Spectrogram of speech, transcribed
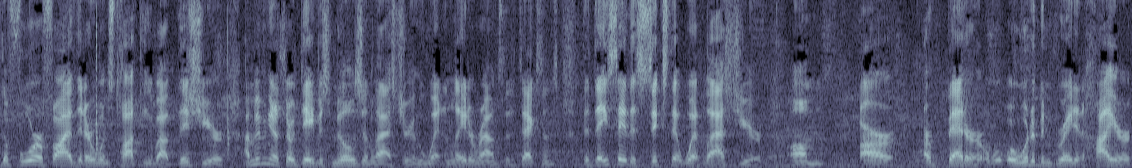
the four or five that everyone's talking about this year, I'm even going to throw Davis Mills in last year, who went in later rounds to the Texans. That they say the six that went last year um, are are better or, or, would have been graded higher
